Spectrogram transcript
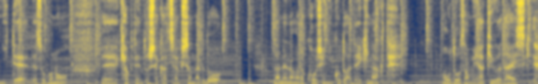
にいてでそこの、えー、キャプテンとして活躍したんだけど残念ながら甲子園に行くことはできなくて、まあ、お父さんも野球が大好きで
